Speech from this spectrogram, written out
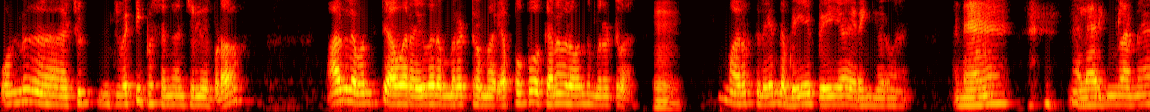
ஒன்று சுட் வெட்டி பசங்கன்னு சொல்லி படம். அதில் வந்துட்டு அவரை இவரை மிரட்டுற மாதிரி அப்பப்போ கணவரை வந்து மிரட்டுவேன். மரத்துலேருந்து அப்படியே பேயா இறங்கி வருவேன். அண்ணே நல்லா இருக்கீங்களா அண்ணே?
